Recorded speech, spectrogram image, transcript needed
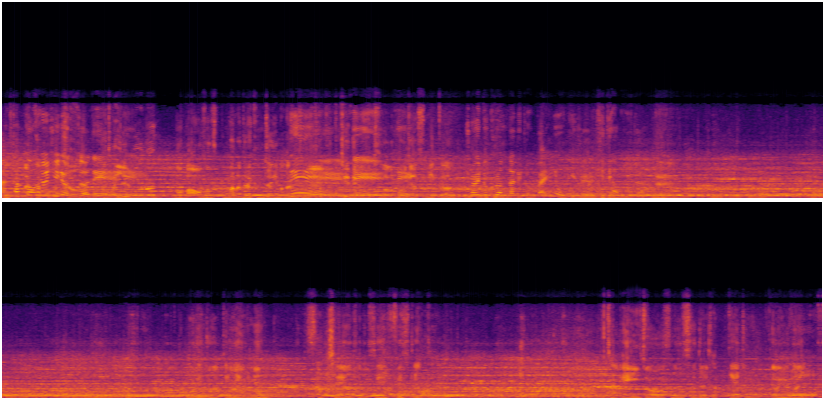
안타까운. 현실이었어요. 네. 하지만 네. 일본은 뭐 마오 선수뿐만 아니라 굉장히 많은 네. 선수들이 국제 대회 네. 두각을 네. 보지 않습니까? 저희도 그런 날이 좀 빨리 오기를 기대합니다. 네. 오륜중학교 2학년 서채연 선수의 프리스케이트. 자, A조 선수들답게 좀 여유가 네. 있고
